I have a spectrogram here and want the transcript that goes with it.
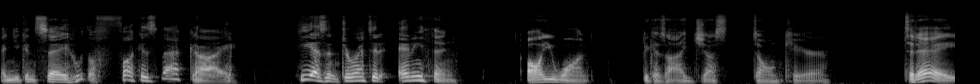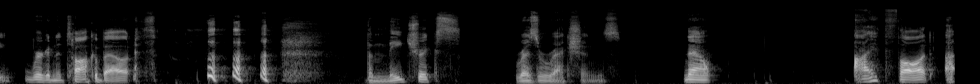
and you can say, "Who the fuck is that guy?" He hasn't directed anything. All you want, because I just don't care. Today, we're going to talk about The Matrix Resurrections. Now, I thought, I,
